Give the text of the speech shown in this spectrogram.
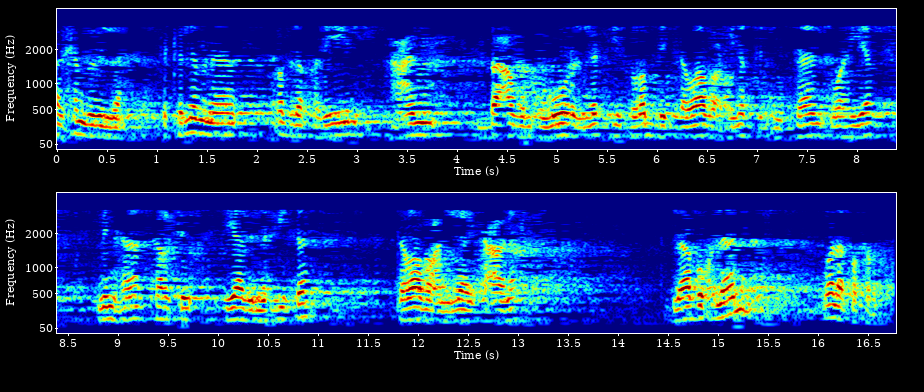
الحمد لله. تكلمنا قبل قليل عن بعض الأمور التي تربي التواضع في نفس الإنسان وهي منها ترك الثياب النفيسة تواضعا لله تعالى لا بخلا ولا فخرا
